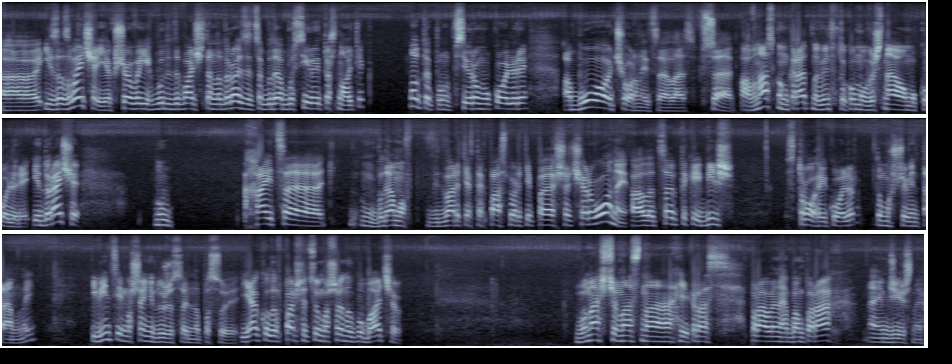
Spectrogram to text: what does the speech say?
Е, і зазвичай, якщо ви їх будете бачити на дорозі, це буде або сірий тошнотік, ну, типу, в сірому кольорі, або чорний CLS. Все. А в нас конкретно він в такому вишневому кольорі. І, до речі, ну, хай це ну, будемо відверті в техпаспорті пише червоний, але це такий більш строгий колір, тому що він темний. І він цій машині дуже сильно пасує. Я коли вперше цю машину побачив, вона ще в нас на якраз правильних бамперах AMG-шних.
